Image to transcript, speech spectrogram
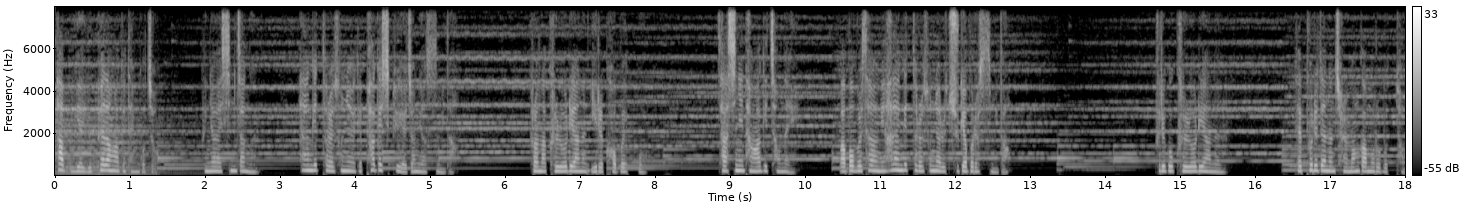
탑 위에 유폐당하게 된 거죠. 그녀의 심장은 깃털의 소녀에게 파괴시킬 예정이었습니다. 그러나 글로리아는 이를 거부했고 자신이 당하기 전에 마법을 사용해 하얀 깃털의 소녀를 죽여버렸습니다. 그리고 글로리아는 되풀이 되는 절망감으로부터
